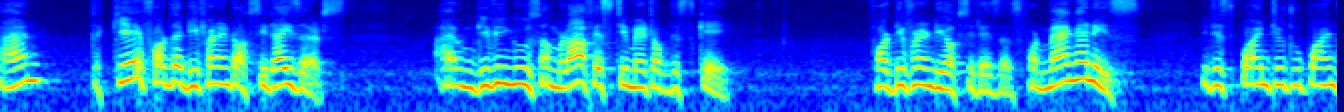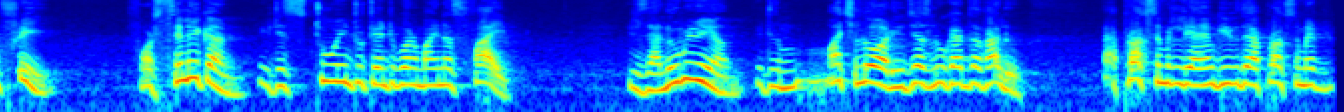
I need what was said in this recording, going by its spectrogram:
and the K for the different oxidizers. I am giving you some rough estimate of this K for different deoxidizers. For manganese it is 0.2 to 0.3, for silicon it is 2 into 10 to the power minus 5, it is aluminum it is much lower you just look at the value approximately I am giving the approximate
